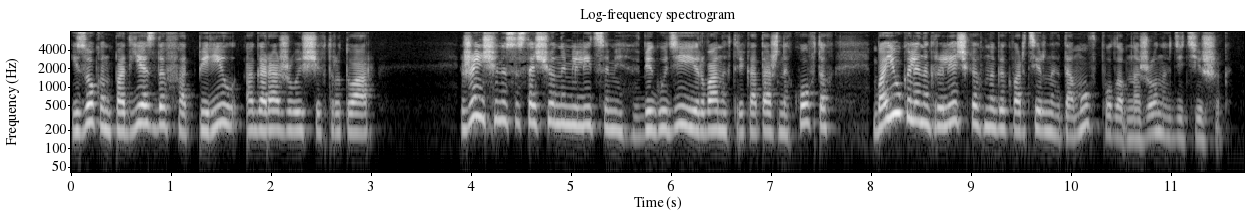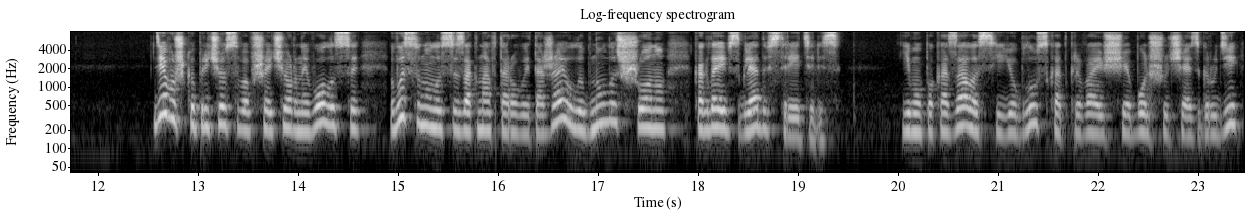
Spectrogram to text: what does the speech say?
из окон подъездов, от перил, огораживающих тротуар. Женщины с истощенными лицами, в бегуди и рваных трикотажных кофтах баюкали на крылечках многоквартирных домов полуобнаженных детишек. Девушка, причесывавшая черные волосы, высунулась из окна второго этажа и улыбнулась Шону, когда их взгляды встретились. Ему показалась ее блузка, открывающая большую часть груди,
